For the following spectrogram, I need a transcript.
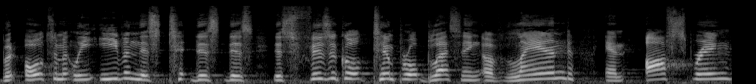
But ultimately, even this, t- this, this, this physical, temporal blessing of land and offspring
